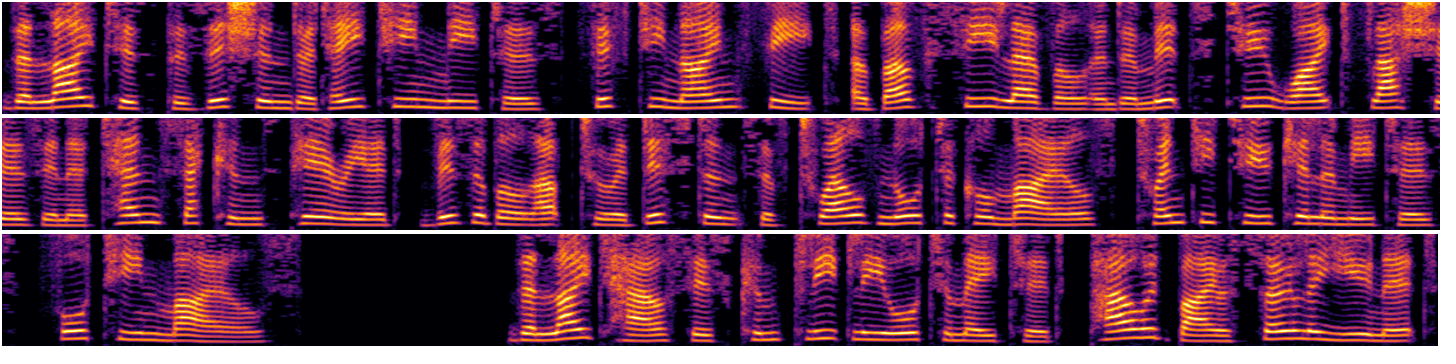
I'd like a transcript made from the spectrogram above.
The light is positioned at 18 meters (59 feet) above sea level and emits two white flashes in a 10 seconds period, visible up to a distance of 12 nautical miles (22 kilometers, 14 miles). The lighthouse is completely automated, powered by a solar unit,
